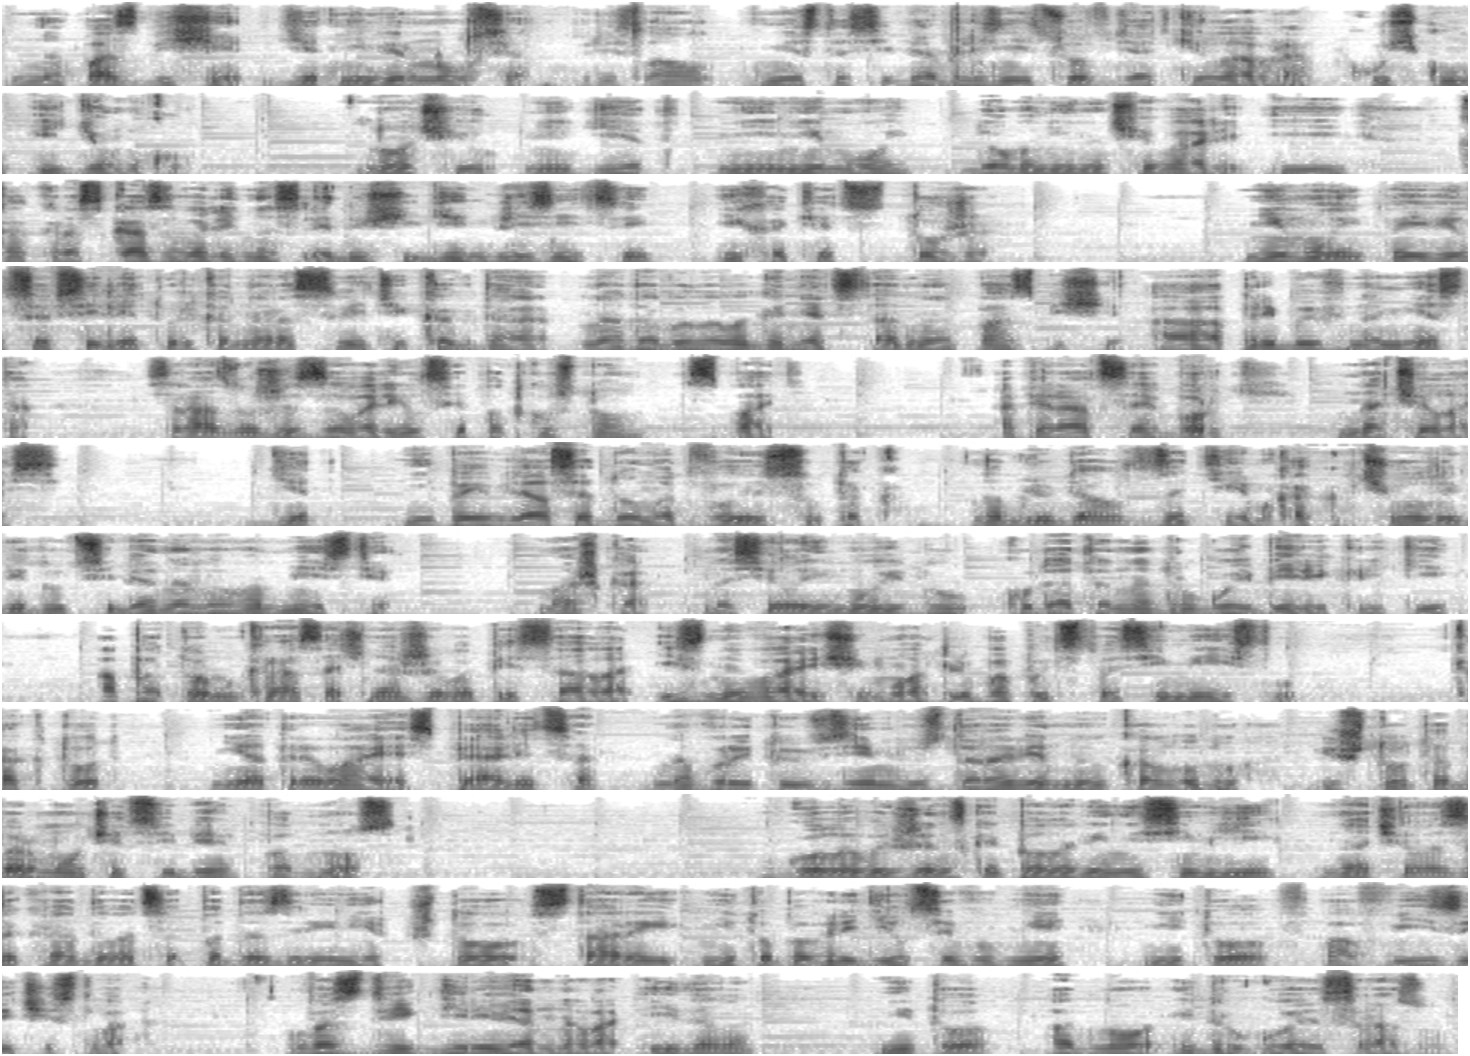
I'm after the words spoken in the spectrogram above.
На пастбище дед не вернулся, прислал вместо себя близнецов дядьки Лавра, Кузьку и Демку. Ночью ни дед, ни Немой дома не ночевали, и, как рассказывали на следующий день близнецы, их отец тоже. Немой появился в селе только на рассвете, когда надо было выгонять стадо на пастбище, а, прибыв на место, сразу же завалился под кустом спать. Операция «Борть» началась. Дед не появлялся дома двое суток, наблюдал за тем, как пчелы ведут себя на новом месте. Машка носила ему еду куда-то на другой берег реки, а потом красочно живописала изнывающему от любопытства семейству, как тот, не отрываясь, пялится на врытую в землю здоровенную колоду и что-то бормочет себе под нос. В головы женской половины семьи начало закрадываться подозрение, что старый не то повредился в уме, не то, впав в язычество, воздвиг деревянного идола, не то одно и другое сразу.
